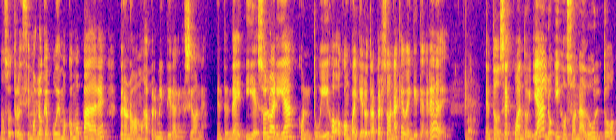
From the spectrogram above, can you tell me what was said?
nosotros hicimos lo que pudimos como padres, pero no vamos a permitir agresiones, ¿entendéis? Y eso lo haría con tu hijo o con cualquier otra persona que venga y te agrede. Claro. Entonces, cuando ya los hijos son adultos,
